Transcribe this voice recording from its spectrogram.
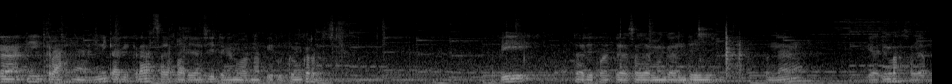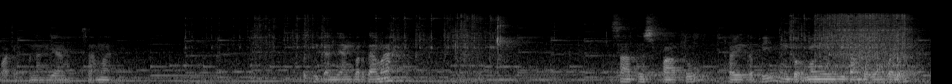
kaki kerahnya. Ini kaki kerah saya variasi dengan warna biru dongker. Tapi daripada saya mengganti benang biarinlah saya pakai benang yang sama. Ikan yang pertama satu sepatu dari tepi untuk mengunci tampil yang bawah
